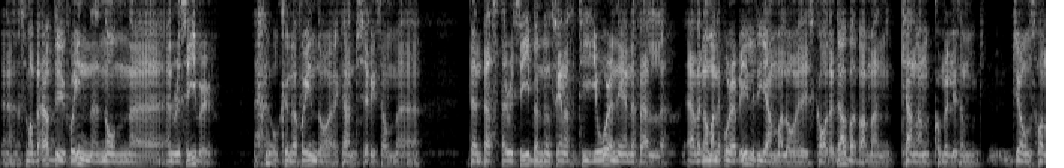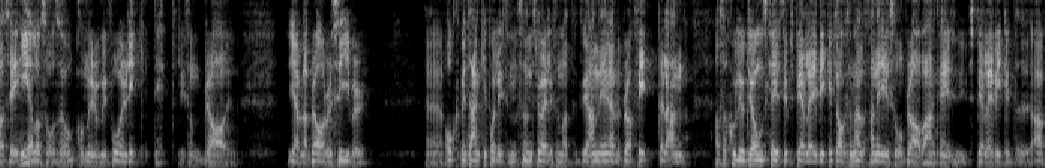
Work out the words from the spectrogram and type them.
Eh, Så man behövde ju få in någon, en receiver. och kunna få in då kanske liksom den bästa receivern de senaste tio åren i NFL. Även om han är börjar bli lite gammal och är skadedrabbad. Va? Men kan han, kommer liksom Jones hålla sig hel och så så kommer de ju få en riktigt liksom, bra, jävla bra receiver. Eh, och med tanke på liksom, sen tror jag liksom att han är en jävligt bra fit. Eller han, alltså Julio Jones kan ju typ spela i vilket lag som helst. Han är ju så bra va. Han kan ju spela i vilket, eh,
